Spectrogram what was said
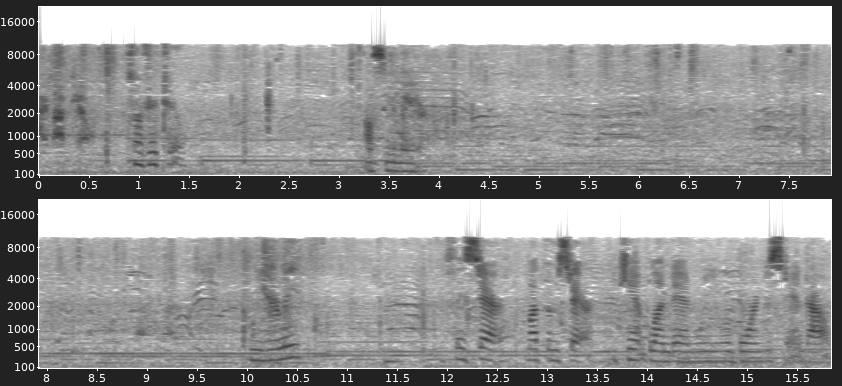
I love you. Love you too. I'll see you later. Can you hear me? If they stare, let them stare. You can't blend in when you were born to stand out.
